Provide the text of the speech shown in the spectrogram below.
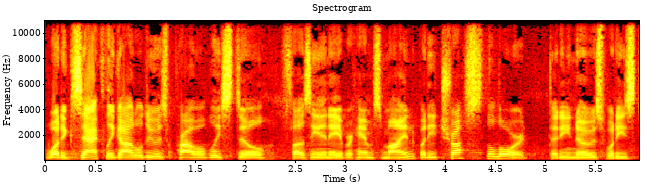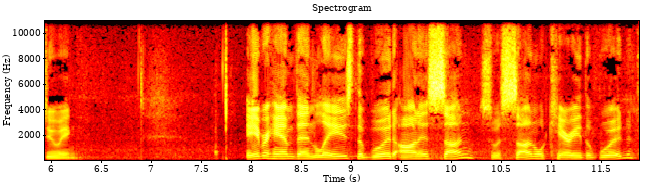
what exactly God will do is probably still fuzzy in Abraham's mind, but he trusts the Lord that he knows what he's doing. Abraham then lays the wood on his son, so his son will carry the wood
